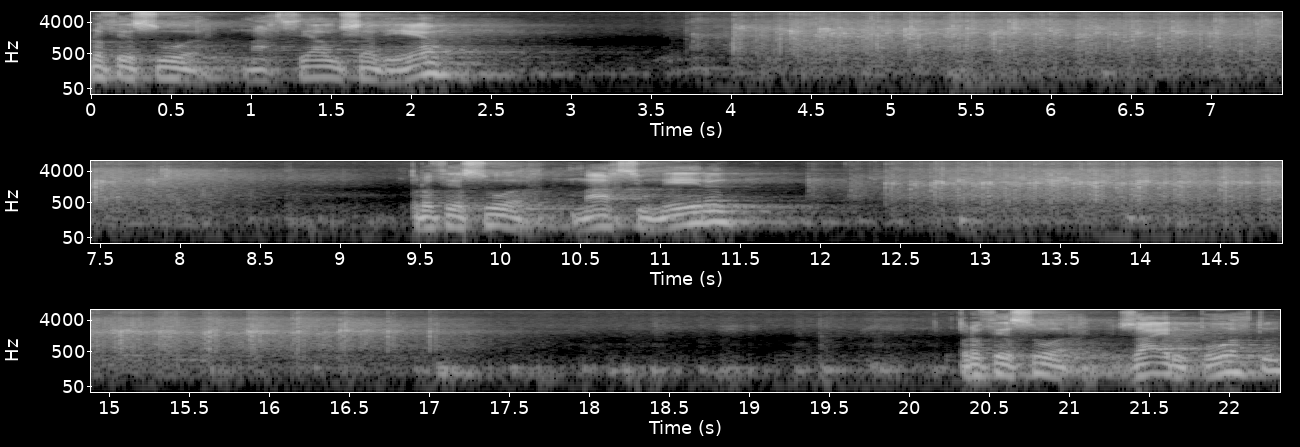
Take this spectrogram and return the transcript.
professor Marcelo Xavier. Professor Márcio Meira. Professor Jairo Porto.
